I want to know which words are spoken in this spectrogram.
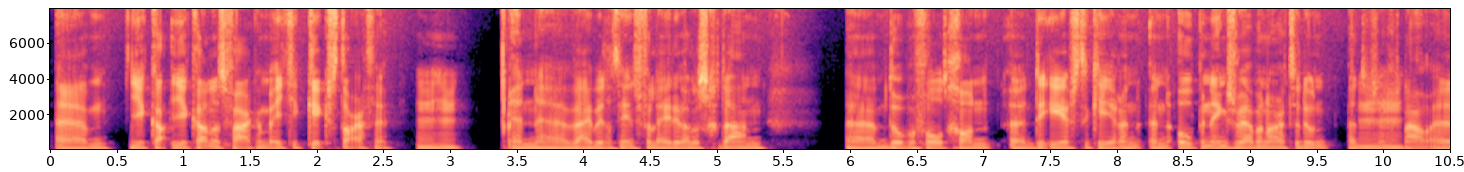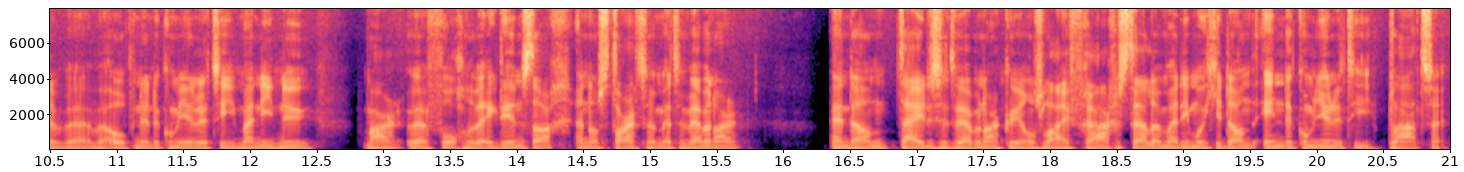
ehm, je, kan, je kan het vaak een beetje kickstarten. Mhm. En eh, wij hebben dat in het verleden wel eens gedaan. eh, door bijvoorbeeld gewoon eh, de eerste keer een, een openingswebinar te doen. En te zeggen, nou, hè, we, we openen de community, maar niet nu. Maar eh, volgende week dinsdag. En dan starten we met een webinar. En dan tijdens het webinar kun je ons live vragen stellen. Maar die moet je dan in de community plaatsen.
